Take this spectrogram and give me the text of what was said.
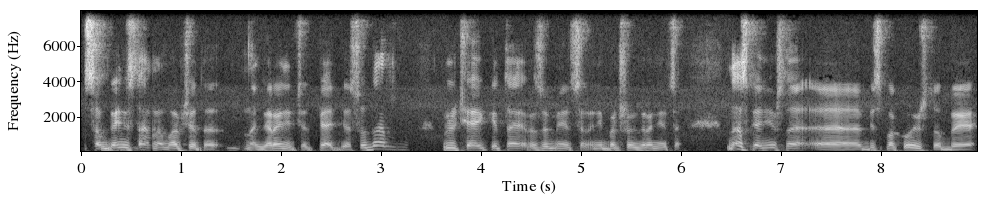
с Афганистаном вообще-то граничат пять государств, включая Китай, разумеется, на небольшой границе. Нас, конечно, э, беспокоит, чтобы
